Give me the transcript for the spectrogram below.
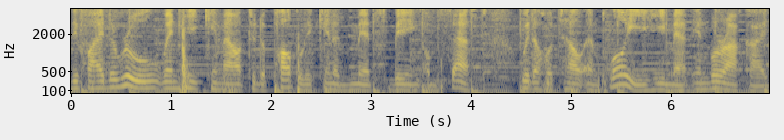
defied the rule when he came out to the public and admits being obsessed with a hotel employee he met in Boracay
